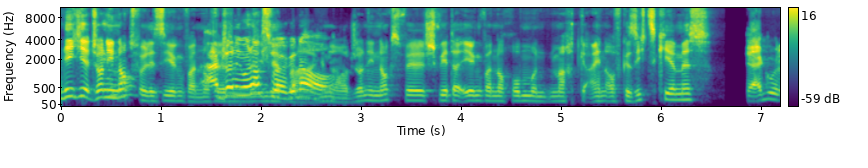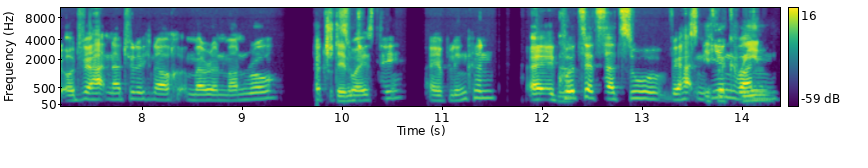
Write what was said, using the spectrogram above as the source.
nee, hier, Johnny genau. Knoxville ist irgendwann noch. Ah, Johnny in, Knoxville, in genau. genau. Johnny Knoxville schwirrt da irgendwann noch rum und macht einen auf Gesichtskirmes. Ja, gut, und wir hatten natürlich noch Marilyn Monroe, Patrick Swayze, Abe Lincoln. Äh, kurz ja. jetzt dazu, wir hatten Steve irgendwann. McQueen.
